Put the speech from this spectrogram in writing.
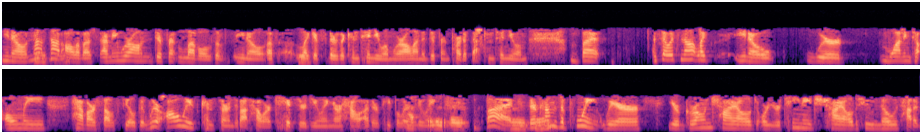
you know not mm-hmm. not all of us i mean we're on different levels of you know of uh, like if there's a continuum we're all on a different part of that continuum but so it's not like you know we're wanting to only have ourselves feel good. We're always concerned about how our kids are doing or how other people are Absolutely. doing. But mm-hmm. there comes a point where your grown child or your teenage child who knows how to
